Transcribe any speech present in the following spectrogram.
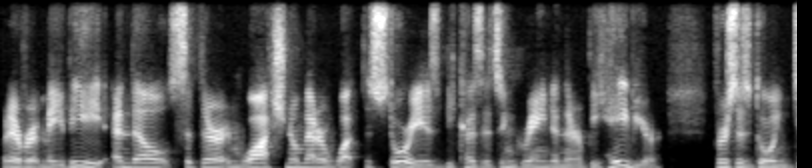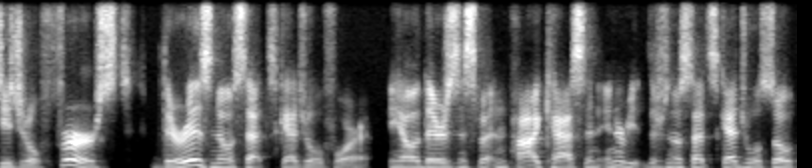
whatever it may be, and they'll sit there and watch no matter what the story is because it's ingrained in their behavior versus going digital first, there is no set schedule for it. You know, there's in podcasts and interview, there's no set schedule. So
